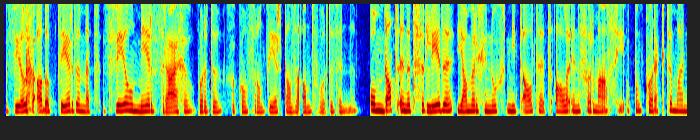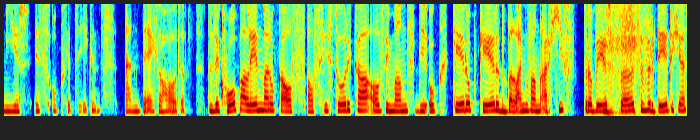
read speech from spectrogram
veel geadopteerden met veel meer vragen worden geconfronteerd dan ze antwoorden vinden. Omdat in het verleden jammer genoeg niet altijd alle informatie op een correcte manier is opgetekend en bijgehouden. Dus ik hoop alleen maar ook als, als historica, als iemand die ook keer op keer het belang van archief probeert eh, te verdedigen,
